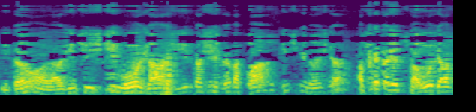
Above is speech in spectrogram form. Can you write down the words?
Então, a gente estimou já a dívida chegando a quase 20 milhões de reais. A Secretaria de Saúde, ela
